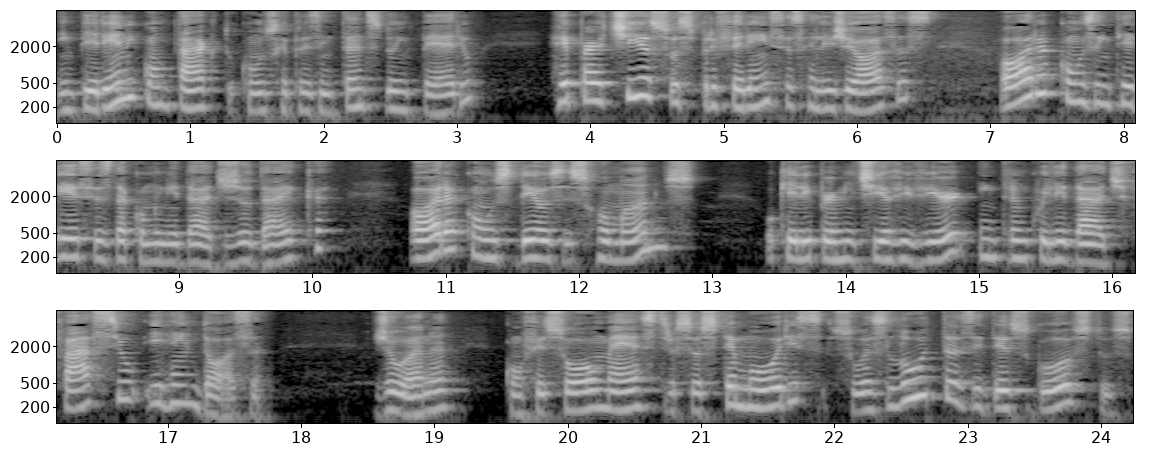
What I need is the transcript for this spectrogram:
em perene contato com os representantes do império, repartia suas preferências religiosas, ora com os interesses da comunidade judaica, ora com os deuses romanos, o que lhe permitia viver em tranquilidade fácil e rendosa. Joana confessou ao mestre os seus temores, suas lutas e desgostos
